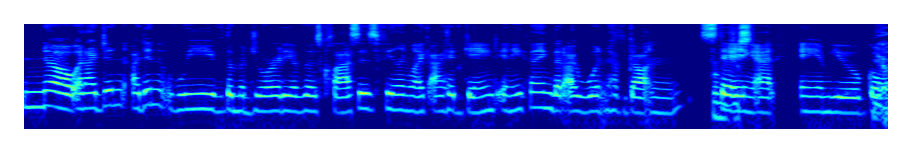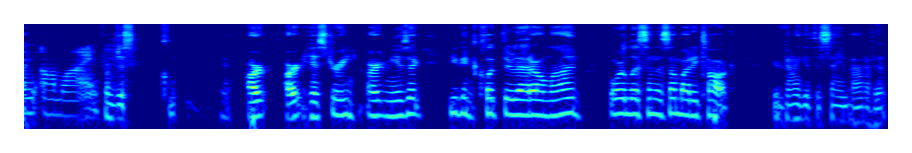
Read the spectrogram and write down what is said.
No, and I didn't I didn't leave the majority of those classes feeling like I had gained anything that I wouldn't have gotten From staying just- at AMU going online. From just art, art history, art music, you can click through that online or listen to somebody talk. You're gonna get the same out of it.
